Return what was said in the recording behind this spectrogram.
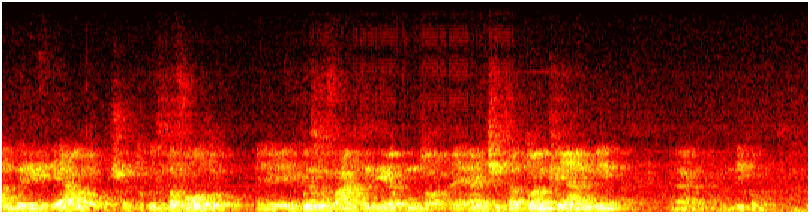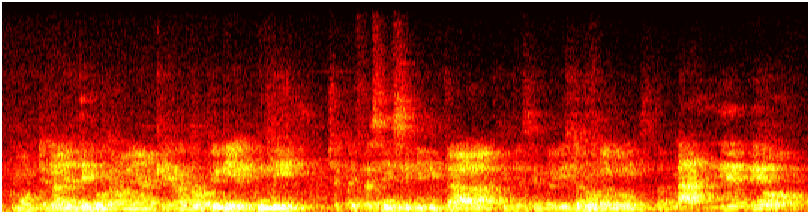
alberi e auto, ho scelto questa foto eh, e questo fa anche dire appunto, hai citato anche anni, eh, non dico molto già nel tempo, però neanche era proprio ieri, quindi c'è questa sensibilità che ti ha sempre visto protagonista. Ma io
